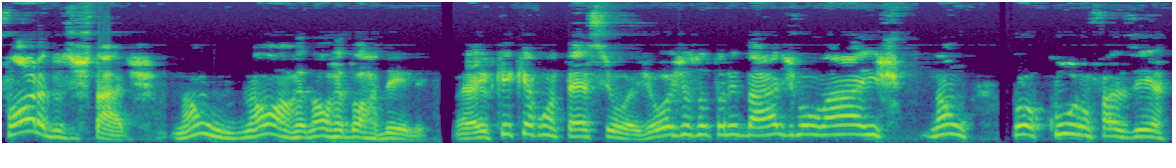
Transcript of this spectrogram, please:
fora dos estádios, não, não, ao, não ao redor dele. É, e o que, que acontece hoje? Hoje as autoridades vão lá e não procuram fazer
